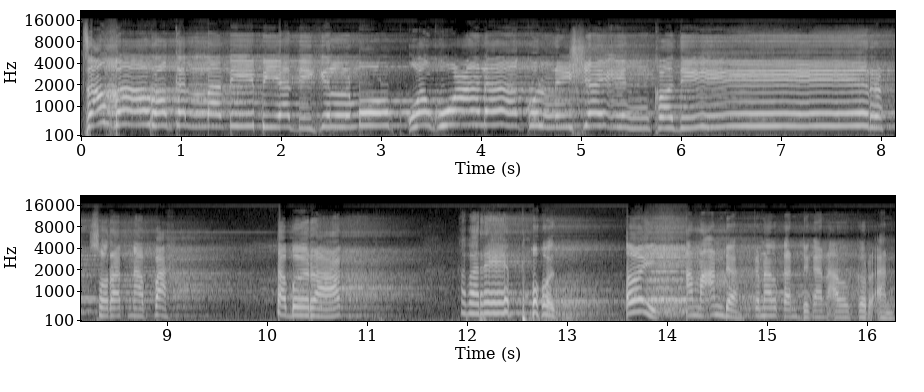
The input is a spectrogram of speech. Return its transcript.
Tabarakalladzi biyadikil mulk wa huwa kulli syai'in qadir. Surat napa? Tabarak. Apa repot? Oi, anak Anda, kenalkan dengan Al-Quran.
